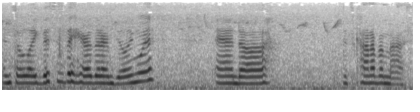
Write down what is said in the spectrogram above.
And so like this is the hair that I'm dealing with. And uh, it's kind of a mess.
